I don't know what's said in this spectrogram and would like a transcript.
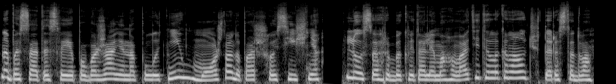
Написати своє побажання на полотні можна до 1 січня. Люся Грибик Віталій Магалаті, телеканал 402.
